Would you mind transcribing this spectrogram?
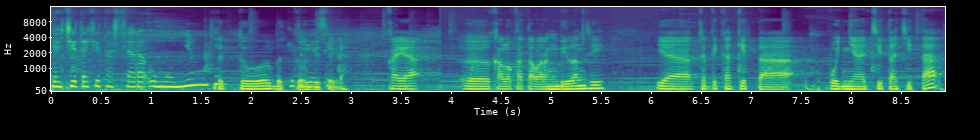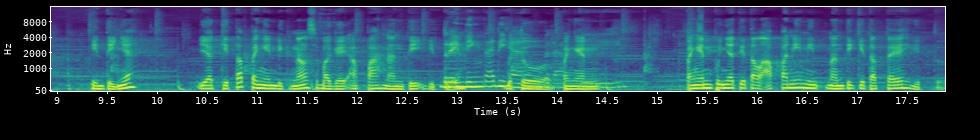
Ya cita-cita secara umumnya mungkin. Betul, betul nggak gitu, sih? ya. Kayak eh, kalau kata orang bilang sih, ya ketika kita punya cita-cita, intinya ya kita pengen dikenal sebagai apa nanti gitu. ya. branding tadi kan Betul, berarti. pengen pengen punya titel apa nih nanti kita teh gitu.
